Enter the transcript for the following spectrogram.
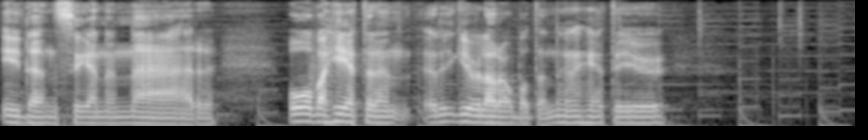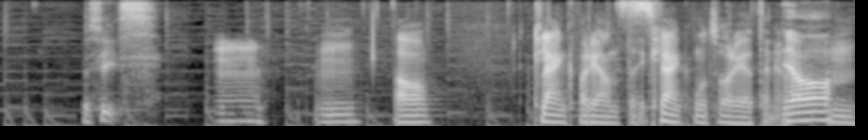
i den scenen när, åh vad heter den gula roboten? Den heter ju, Precis. Mm. Ja. Clank-varianten. Clank-motsvarigheten ja. Ja.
